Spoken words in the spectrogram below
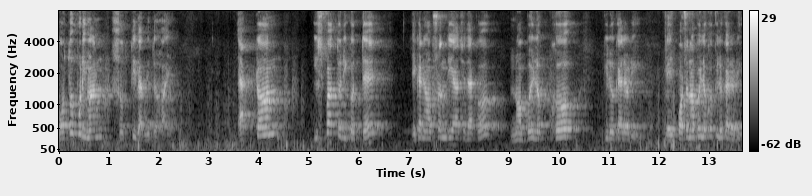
কত পরিমাণ শক্তি ব্যবহৃত হয়? এক টন ইস্পাত তৈরি করতে এখানে অপশন দিয়ে আছে, দেখো, নব্বই লক্ষ কিলো ক্যালোরি এই পঁচানব্বই লক্ষ কিলো ক্যালোরি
